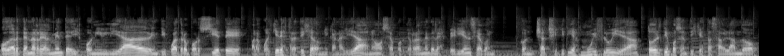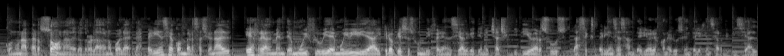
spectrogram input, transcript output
poder tener realmente disponibilidad 24 por 7 para cualquier estrategia de omnicanalidad, ¿no? O sea, porque realmente la experiencia con con ChatGPT es muy fluida, todo el tiempo sentís que estás hablando con una persona del otro lado, ¿no? Porque la, la, experiencia conversacional es realmente muy fluida y muy vívida y creo que eso es un diferencial que tiene ChatGPT versus las experiencias anteriores con el uso de inteligencia artificial.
